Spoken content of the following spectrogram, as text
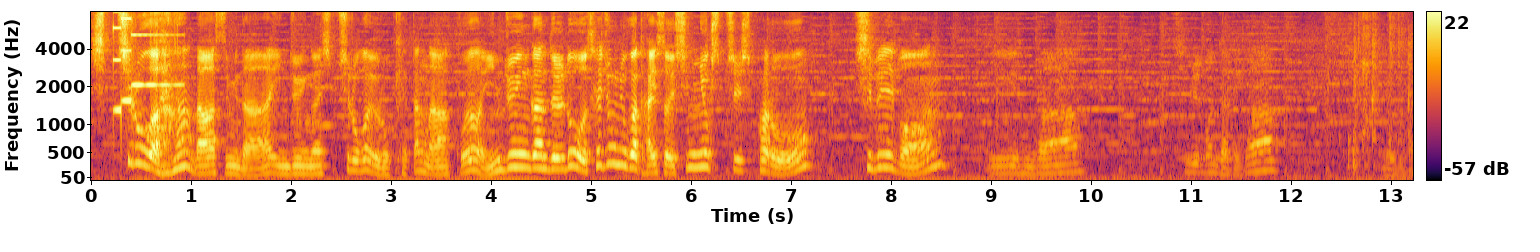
17호가 나왔습니다. 인조인간 17호가 이렇게 딱 나왔고요. 인조인간들도 세 종류가 다 있어요. 16, 17, 18호, 11번, 1, 2, 3, 4, 11번 자리가 여기다.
